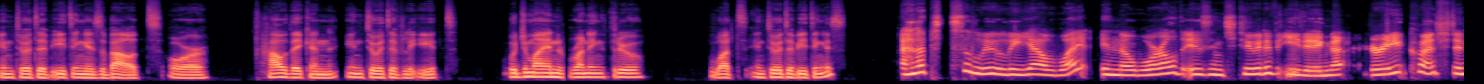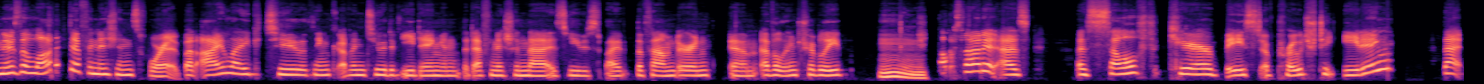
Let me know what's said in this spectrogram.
intuitive eating is about or how they can intuitively eat, would you mind running through what intuitive eating is? Absolutely. Yeah. What in the world is intuitive eating? That's a great question. There's a lot of definitions for it, but I like to think of intuitive eating and the definition that is used by the founder and um, Evelyn Tribole Mm, talks about it as a self care based approach to eating that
